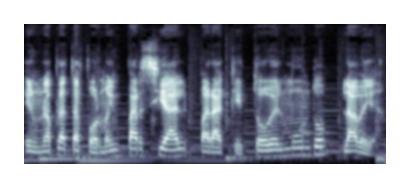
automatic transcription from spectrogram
en una plataforma imparcial para que todo el mundo la vea.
